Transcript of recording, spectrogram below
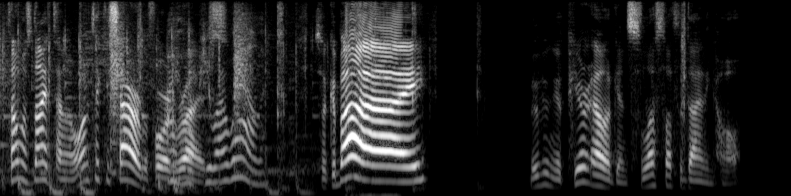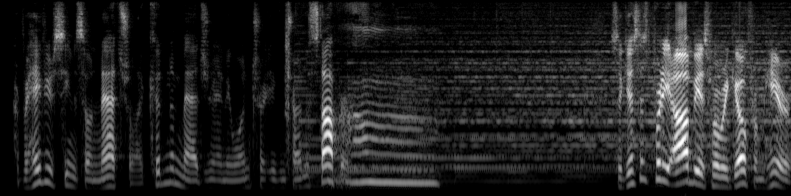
It's almost nighttime. I want to take a shower before it I arrives. hope you are well. So goodbye. Moving with pure elegance, Celeste left the dining hall. Her behavior seemed so natural, I couldn't imagine anyone tr- even trying to stop her. Um, So I guess it's pretty obvious where we go from here.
